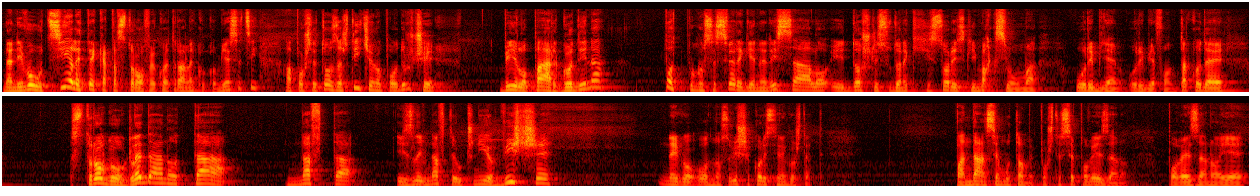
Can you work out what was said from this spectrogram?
na nivou cijele te katastrofe koja je trajala nekoliko mjeseci, a pošto je to zaštićeno područje bilo par godina, potpuno se sve regenerisalo i došli su do nekih historijskih maksimuma u ribljem, u riblje fond. Tako da je strogo gledano ta nafta, izliv nafte učinio više nego, odnosno više koristi nego štete. Pandan svemu tome, pošto je sve povezano, povezano je,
